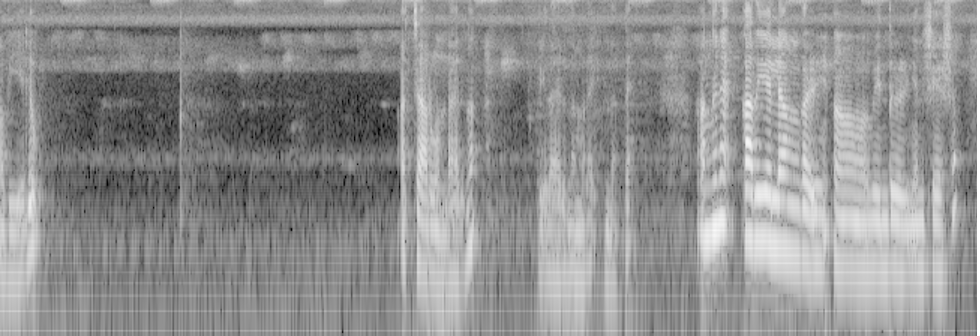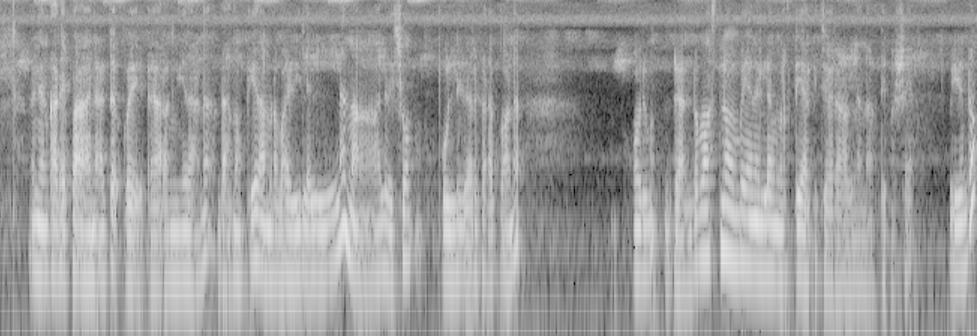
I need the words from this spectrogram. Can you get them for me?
അവിയലും. അച്ചാറും ഉണ്ടായിരുന്നു. അപ്പോൾ ഇതായിരുന്നു നമ്മുടെ ഇന്നത്തെ അങ്ങനെ കറിയെല്ലാം കഴിഞ്ഞ് വെന്ത് കഴിഞ്ഞതിന് ശേഷം ഞാൻ കടയിൽ ഇറങ്ങിയതാണ്. ഇതാ നോക്കി നമ്മുടെ വഴിയിലെല്ലാം നാല് വശവും പുല്ല് കയറി കിടക്കുവാണ്. ഒരു രണ്ട് മാസത്തിന് മുമ്പ് ഞാനെല്ലാം വൃത്തിയാക്കി ഒരാളിനെ നിർത്തി. പക്ഷേ വീണ്ടും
